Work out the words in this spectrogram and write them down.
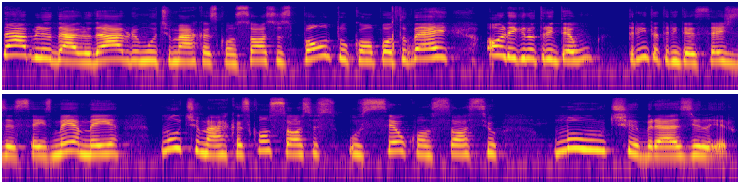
www.multimarcasconsórcios.com.br ou ligue no 31 3036 1666, Multimarcas Consórcios, o seu consórcio multibrasileiro.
